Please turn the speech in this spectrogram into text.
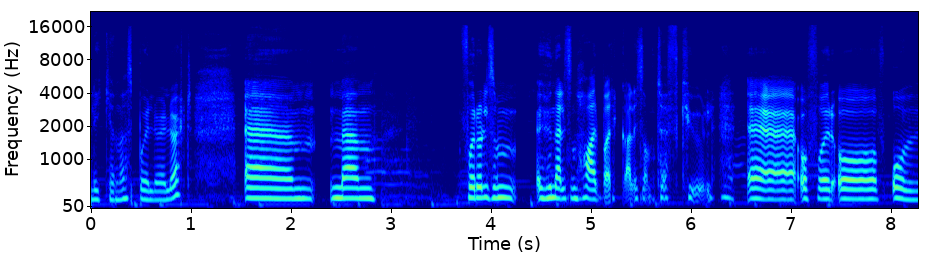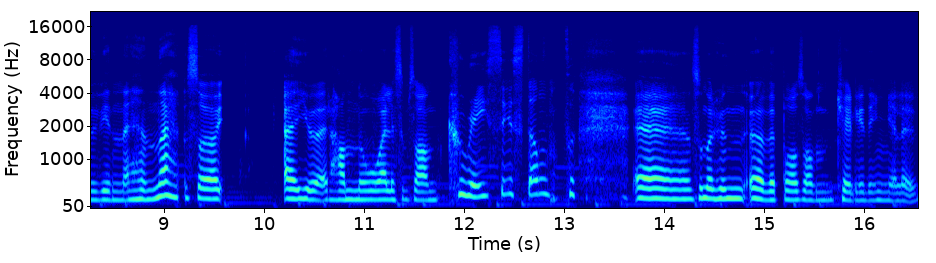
like henne. Spoiler alert. Um, men for å liksom Hun er litt sånn hardbarka, litt sånn tøff, kul. Uh, og for å overvinne henne, så gjør han noe liksom sånn crazy stunt. Eh, så når hun øver på sånn cheerleading eller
